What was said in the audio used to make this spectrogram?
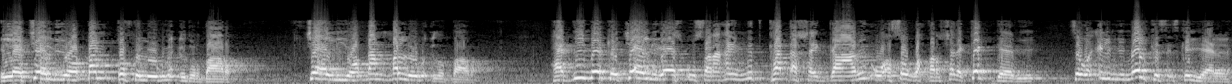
Ilaa jahliyoo dhan qofka looguma cudurdaaro jahliyoo dhan ma loogu cudurdaaro haddii marka jahligaas uusan ahayn mid ka dhashay gaabin uu asagu waxbarashada ka gaabiyey isagoo cilmigii meel kasta iska yaalla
